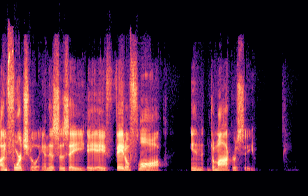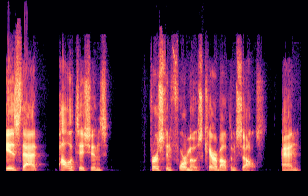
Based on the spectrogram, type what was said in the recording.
unfortunately and this is a, a, a fatal flaw in democracy is that politicians first and foremost care about themselves and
